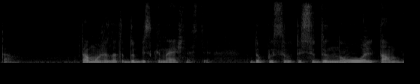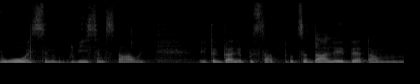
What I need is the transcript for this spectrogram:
Там. Там можна, знаєте, до безкінечності дописувати сюди 0, там 8, 8 ставить і так далі писати. Оце далі йде там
